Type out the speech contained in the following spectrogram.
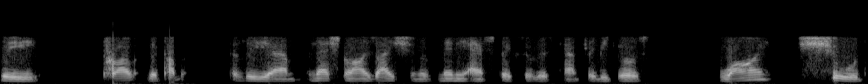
the the pub, the um, nationalisation of many aspects of this country. Because why should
